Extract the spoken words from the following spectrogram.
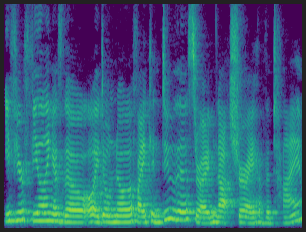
if you're feeling as though, oh, I don't know if I can do this or I'm not sure I have the time,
